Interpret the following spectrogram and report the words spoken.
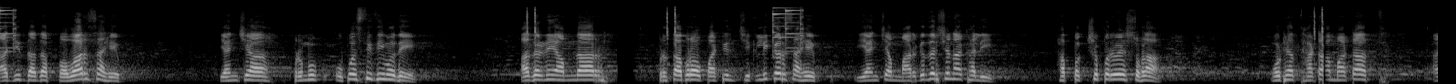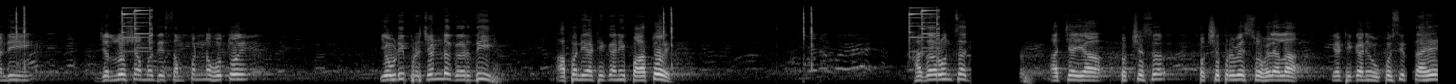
अजितदादा पवार साहेब यांच्या प्रमुख उपस्थितीमध्ये आदरणीय आमदार प्रतापराव पाटील चिखलीकर साहेब यांच्या मार्गदर्शनाखाली हा पक्षप्रवेश सोहळा मोठ्या थाटामाटात आणि जल्लोषामध्ये संपन्न होतोय. एवढी प्रचंड गर्दी आपण या ठिकाणी पाहतोय. हजारोंचा आजच्या या पक्ष पक्षप्रवेश सोहळ्याला या ठिकाणी उपस्थित आहे.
